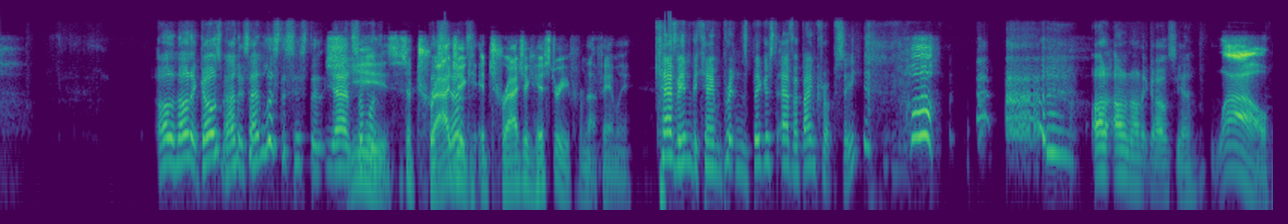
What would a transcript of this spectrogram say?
On and on it goes, man. It's endless. The sister, yeah. jeez. Someone, It's a tragic, a tragic history from that family. Kevin became Britain's biggest ever bankruptcy. on, on and on it goes. Yeah. wow.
